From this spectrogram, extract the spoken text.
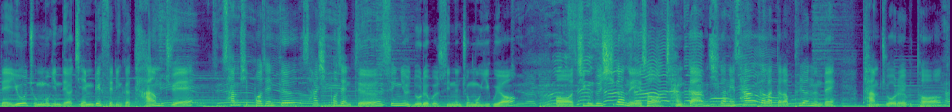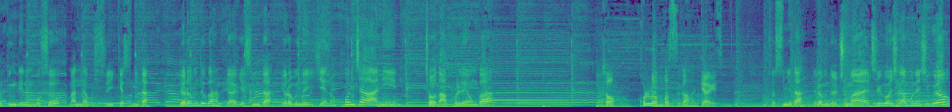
네, 요 종목인데요. 젠백스 링크 다음 주에 30% 40% 수익률 노려볼 수 있는 종목이고요. 어, 지금도 시간 외에서 잠깐 시간의 상한가 갔다가 풀렸는데 다음 주 월요일부터 급등되는 모습 만나보실 수 있겠습니다. 여러분들과 함께 하겠습니다. 여러분들 이제는 혼자 아닌 저 나폴레옹과 저 콜럼버스가 함께 하겠습니다. 좋습니다. 여러분들 주말 즐거운 시간 보내시고요.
